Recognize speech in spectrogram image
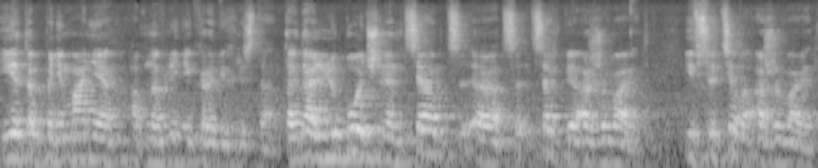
И это понимание обновления крови Христа. Тогда любой член церкви оживает, и все тело оживает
